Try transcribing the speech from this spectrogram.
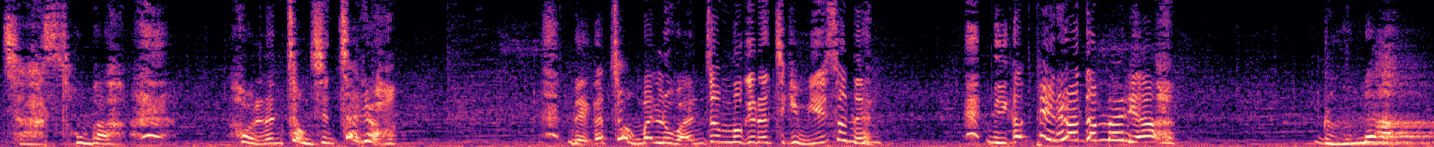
자, 소마, 얼른 정신 차려. 내가 정말로 완전 무기로지기 위해서는 네가 필요하단 말이야. 루나.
